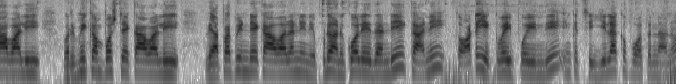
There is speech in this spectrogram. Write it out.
కావాలి వర్మీ కంపోస్టే కావాలి వేపపిండే కావాలని నేను ఎప్పుడూ అనుకోలేదండి. కానీ తోట ఎక్కువైపోయింది. ఇంకా చెయ్యలేకపోతున్నాను.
